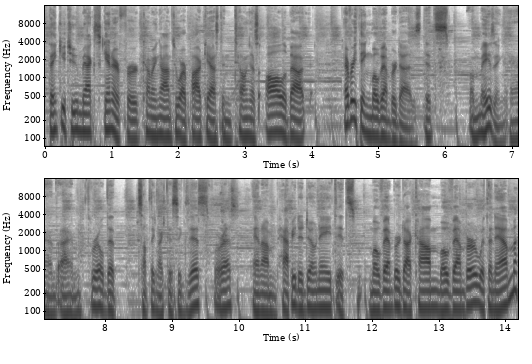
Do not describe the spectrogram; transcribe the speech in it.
Thank you to Max Skinner for coming on to our podcast and telling us all about everything Movember does. It's amazing. And I'm thrilled that something like this exists for us. And I'm happy to donate. It's Movember.com, Movember with an M.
